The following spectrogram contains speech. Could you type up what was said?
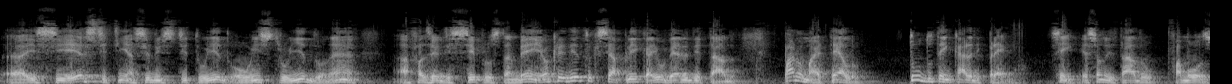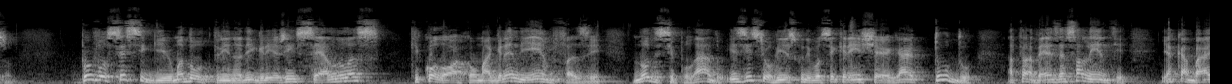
uh, e se este tinha sido instituído ou instruído né, a fazer discípulos também, eu acredito que se aplica aí o velho ditado: para o martelo, tudo tem cara de prego. Sim, esse é um ditado famoso. Por você seguir uma doutrina de igreja em células, que colocam uma grande ênfase no discipulado, existe o risco de você querer enxergar tudo através dessa lente e acabar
